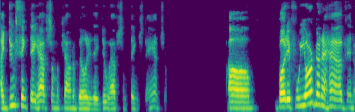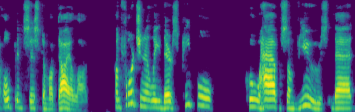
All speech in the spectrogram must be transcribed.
I do think they have some accountability. They do have some things to answer. Um, but if we are going to have an open system of dialogue, unfortunately, there's people who have some views that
